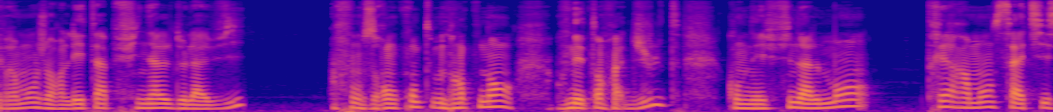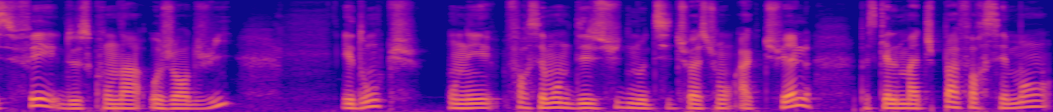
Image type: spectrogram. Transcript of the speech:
vraiment genre l'étape finale de la vie. On se rend compte maintenant, en étant adulte, qu'on est finalement très rarement satisfait de ce qu'on a aujourd'hui. Et donc, on est forcément déçu de notre situation actuelle parce qu'elle ne matche pas forcément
